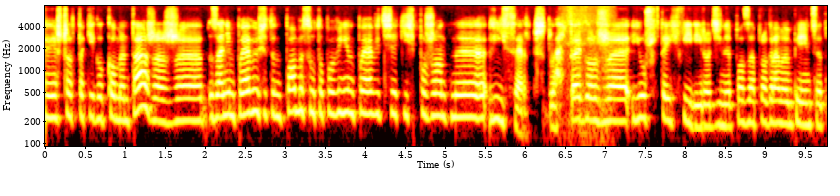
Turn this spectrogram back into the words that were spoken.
jeszcze od takiego komentarza, że zanim pojawił się ten pomysł, to powinien pojawić się jakiś porządny research, dlatego że już w tej chwili rodziny poza programem 500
